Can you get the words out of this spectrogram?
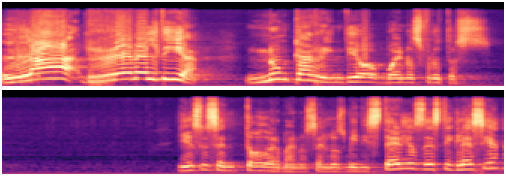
La rebeldía nunca rindió buenos frutos. Y eso es en todo, hermanos, en los ministerios de esta iglesia.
